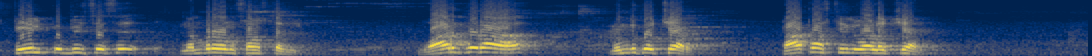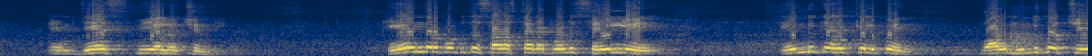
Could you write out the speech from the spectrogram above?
స్టీల్ ప్రొడ్యూస్ చేసే నెంబర్ వన్ సంస్థ అది. వారు కూడా ముందుకు వచ్చారు టాటా స్టీల్ వాళ్ళు వచ్చారు. అండ్ జేఎస్పిఎల్ వచ్చింది. కేంద్ర ప్రభుత్వ సంస్థ అయినటువంటి శైలిని ఎందుకు వెనక్కి వెళ్ళిపోయింది వాళ్ళు ముందుకొచ్చి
